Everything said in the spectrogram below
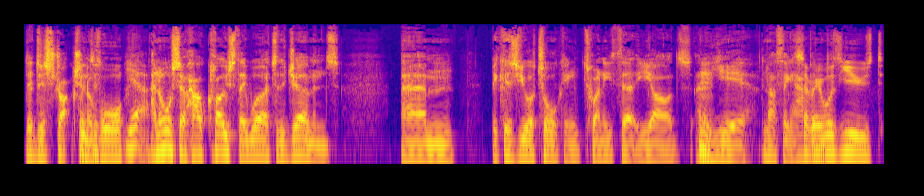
the destruction of war yeah. and also how close they were to the Germans. Um, because you're talking 20, 30 yards and a year, nothing happened. Hmm. So it was used,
